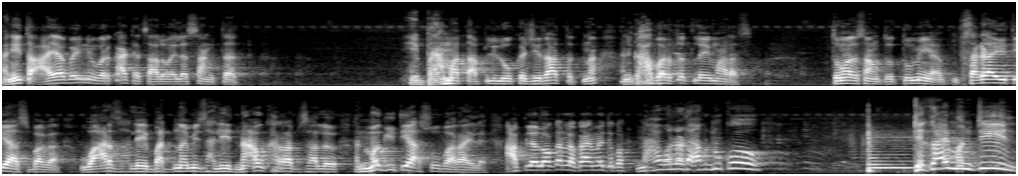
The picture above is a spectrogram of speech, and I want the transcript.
आणि इथं आया बहिणीवर काठ्या चालवायला सांगतात हे भ्रमात आपली लोक जी राहतात ना आणि घाबरतात लय महाराज. तुम्हाला सांगतो तुम्ही सगळा इतिहास बघा. वार झाले बदनामी झाली नाव खराब झालं आणि मग इतिहास उभा राहिलाय. आपल्या लोकांना काय माहिती का? नावाला डाग नको. ते काय म्हणतील?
